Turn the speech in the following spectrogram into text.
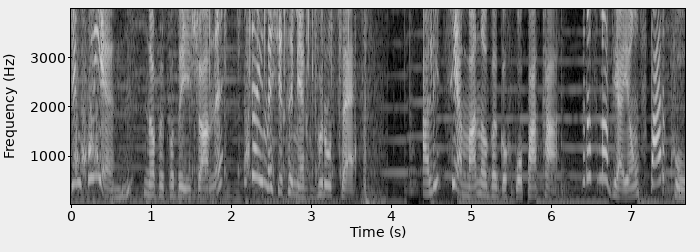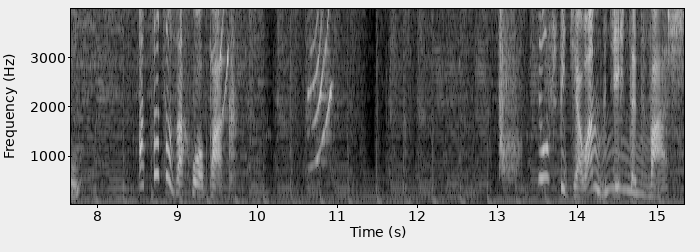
Dziękuję. Nowy podejrzany? Zajmę się tym, jak wrócę. Alicja ma nowego chłopaka. Rozmawiają w parku. A co to za chłopak? Już widziałam gdzieś tę twarz.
